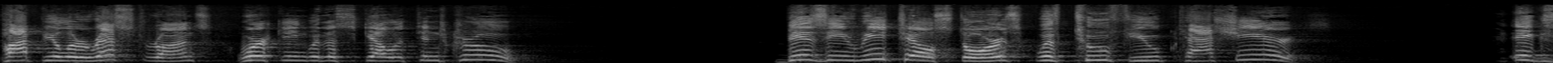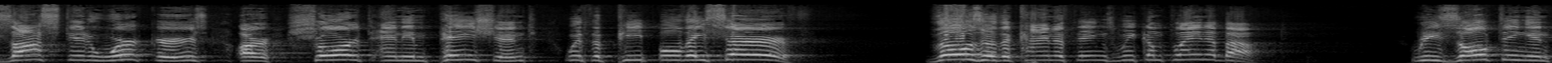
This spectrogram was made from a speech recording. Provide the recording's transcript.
Popular restaurants working with a skeleton crew busy retail stores with too few cashiers. Exhausted workers are short and impatient with the people they serve. Those are the kind of things we complain about, resulting in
